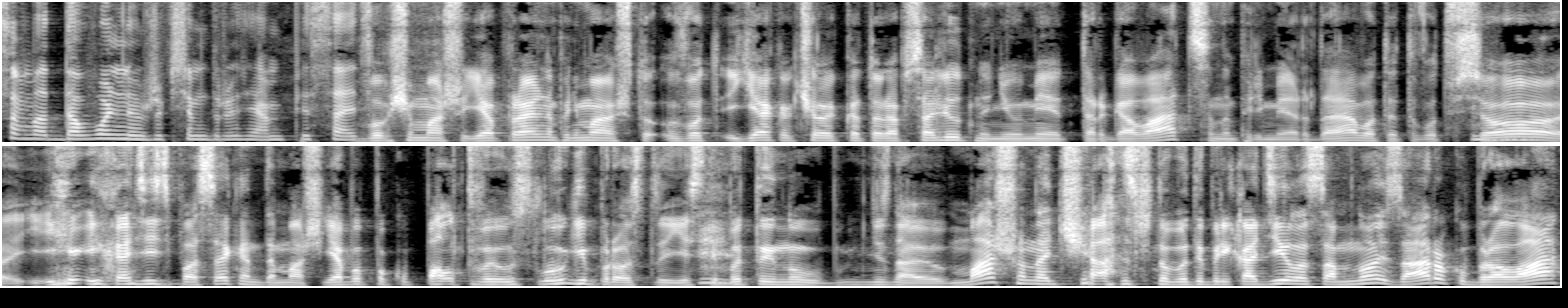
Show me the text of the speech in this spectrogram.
сама довольна уже всем друзьям писать. В общем, Маша, я правильно понимаю, что вот я как человек, который абсолютно не умеет торговаться, например, да, вот это вот все, и, и ходить по секондам, Маш, я бы покупал твои услуги просто, если бы ты, ну, не знаю, Маша на час, чтобы ты приходила со мной за руку, брала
